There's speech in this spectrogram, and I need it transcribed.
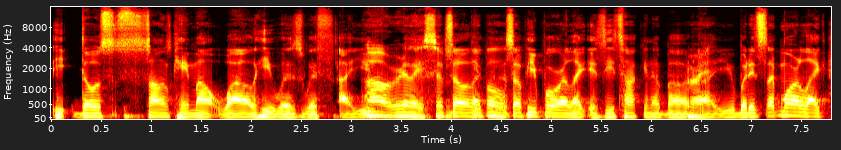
He, those songs came out while he was with IU. Oh, really? So, so like, people, so people were like, "Is he talking about Right. IU?" But it's like more like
